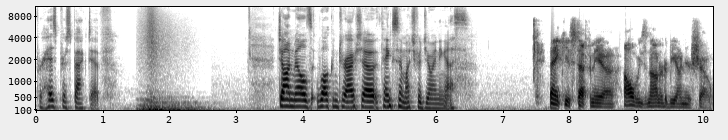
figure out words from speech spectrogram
for his perspective. John Mills, welcome to our show. Thanks so much for joining us. Thank you, Stephanie. Uh, always an honor to be on your show.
